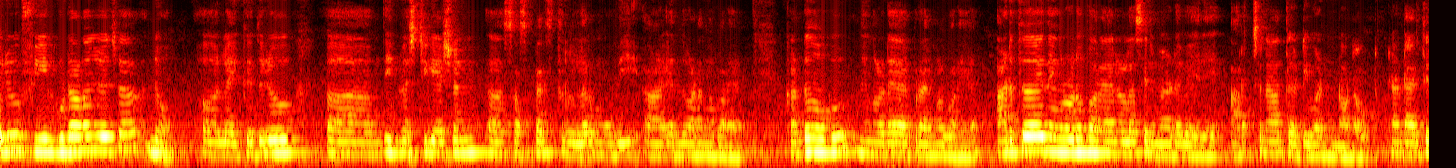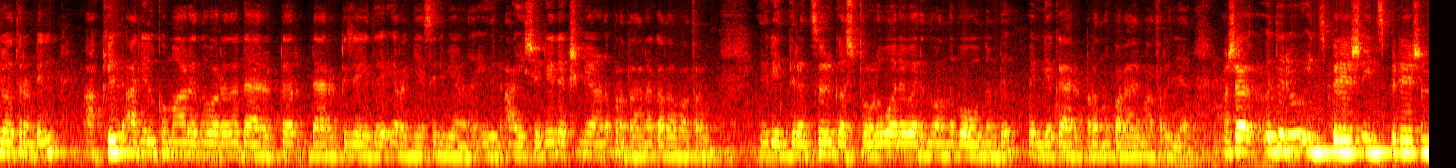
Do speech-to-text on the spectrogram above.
ഒരു ഫീൽ ഗുഡ് ആണോ എന്ന് ചോദിച്ചാൽ നോ ലൈക്ക് ഇതൊരു ഇൻവെസ്റ്റിഗേഷൻ സസ്പെൻസ് ത്രില്ലർ മൂവി എന്ന് വേണമെങ്കിൽ പറയാം. കണ്ടു നോക്കൂ നിങ്ങളുടെ അഭിപ്രായങ്ങൾ പറയാം അടുത്തതായി നിങ്ങളോട് പറയാനുള്ള സിനിമയുടെ പേര് Archana thirty one not out രണ്ടായിരത്തി ഇരുപത്തിരണ്ടിൽ അഖിൽ അനിൽകുമാർ എന്ന് പറയുന്ന ഡയറക്ടർ ഡയറക്ട് ചെയ്ത് ഇറങ്ങിയ സിനിമയാണ്. ഇതിൽ ഐശ്വര്യ ലക്ഷ്മിയാണ് പ്രധാന കഥാപാത്രം. ഇതിൽ ഇന്ദ്രൻസ് ഒരു ഗസ്റ്റ് റോൾ പോലെ വരുന്നു വന്ന് പോകുന്നുണ്ട്. വലിയ ക്യാരക്ടർ എന്ന് പറയാൻ മാത്രമില്ല. പക്ഷേ ഇതൊരു ഇൻസ്പിറേഷൻ ഇൻസ്പിറേഷൻ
